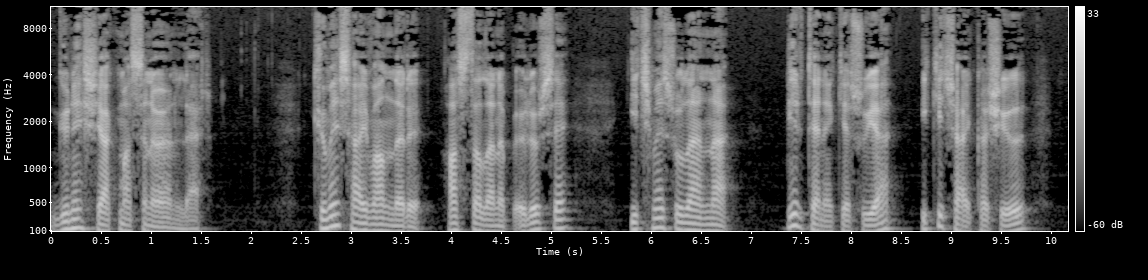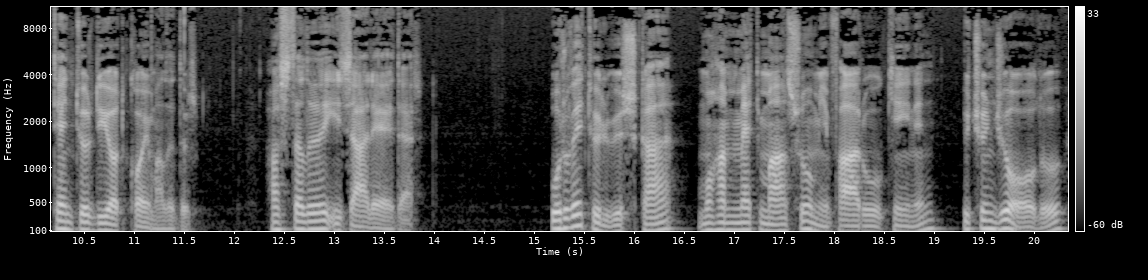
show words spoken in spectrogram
güneş yakmasını önler. Kümes hayvanları hastalanıp ölürse içme sularına bir teneke suya iki çay kaşığı tentürdiyot koymalıdır. Hastalığı izale eder. Urvetül Vüska Muhammed Masumi Faruki'nin üçüncü oğlu,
